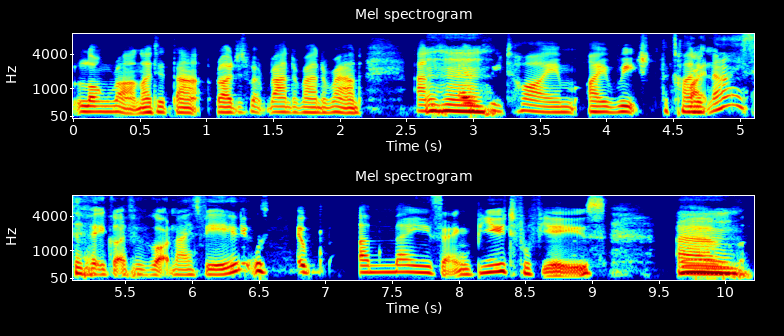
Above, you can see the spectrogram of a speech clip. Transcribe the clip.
long run, I did that. I just went round and round and round, and Mhm. every time I reached the kind Quite of nice if you got if you've got a nice view. it was amazing, beautiful views. Mm. Um,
